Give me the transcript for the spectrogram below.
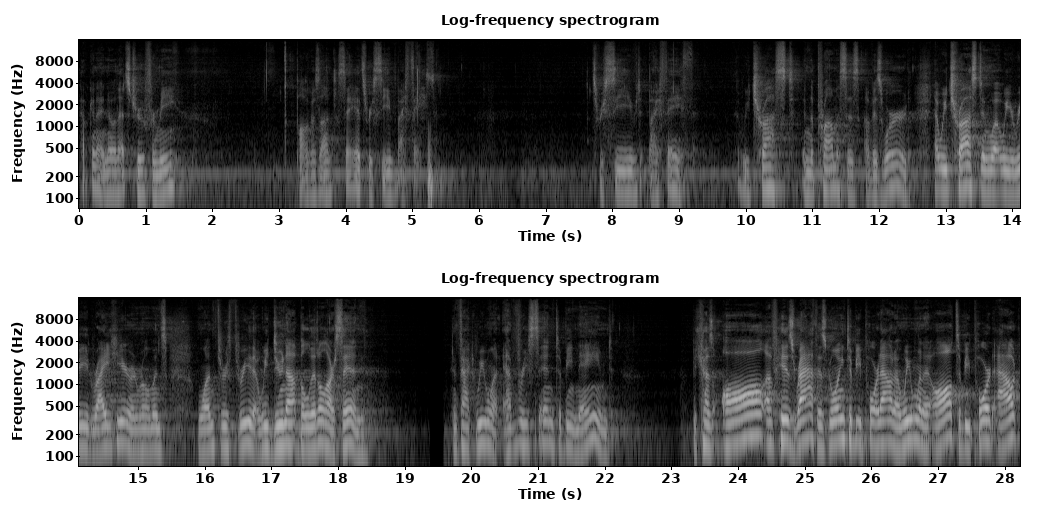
How can I know that's true for me? Paul goes on to say it's received by faith. It's received by faith. That we trust in the promises of his word, that we trust in what we read right here in Romans 1 through 3, that we do not belittle our sin. In fact, we want every sin to be named because all of his wrath is going to be poured out, and we want it all to be poured out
